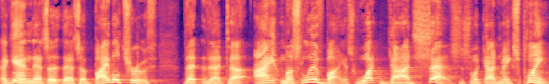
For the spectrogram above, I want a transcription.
Again, that's a, that's a Bible truth that, that uh, I must live by. It's what God says, it's what God makes plain.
